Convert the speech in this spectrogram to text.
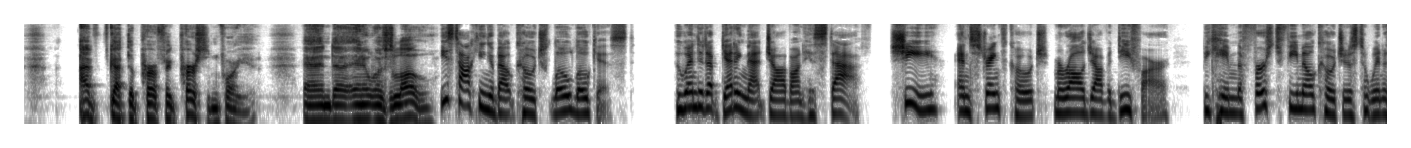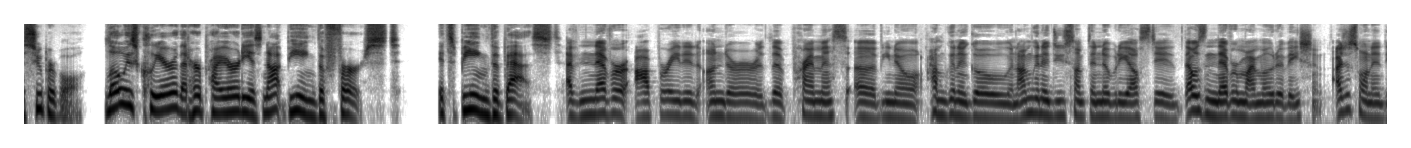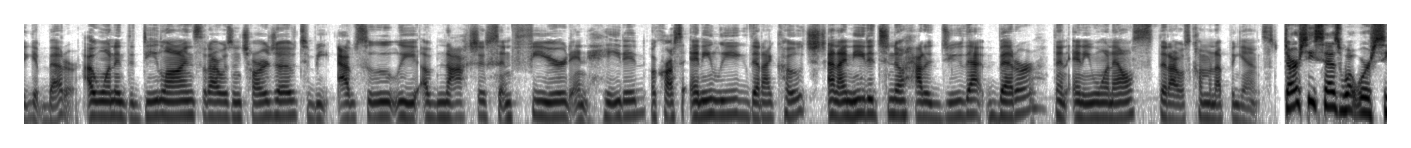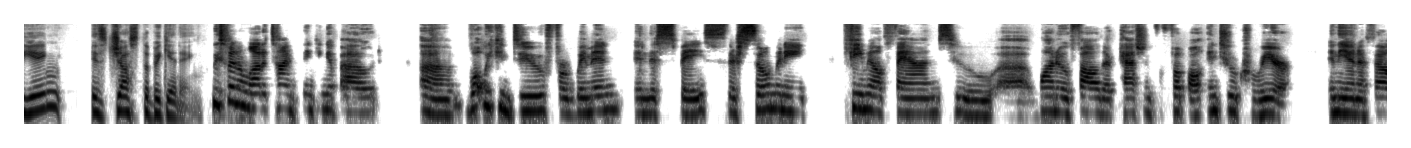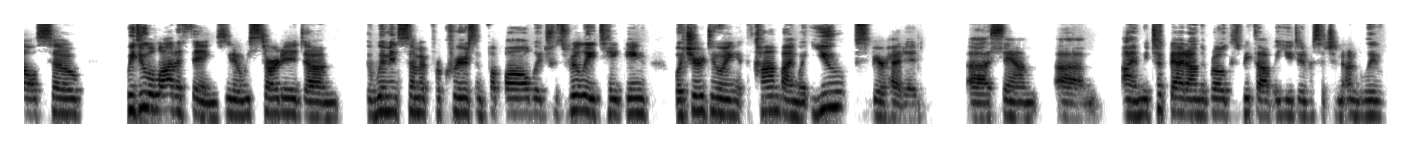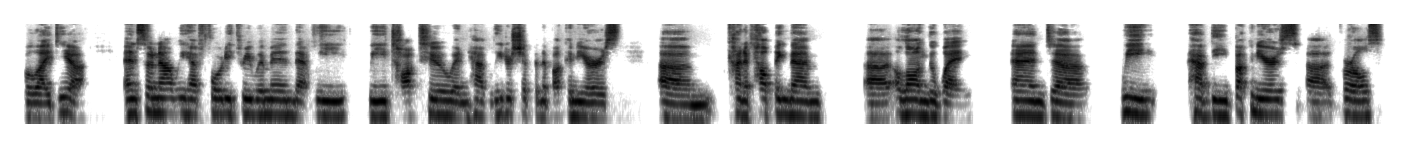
"I've got the perfect person for you," and uh, and it was Lo. He's talking about Coach Lo Locust, who ended up getting that job on his staff. She and strength coach Maral Javadifar became the first female coaches to win a Super Bowl. Lo is clear that her priority is not being the first. It's being the best. I've never operated under the premise of, you know, I'm going to go and I'm going to do something nobody else did. That was never my motivation. I just wanted to get better. I wanted the D lines that I was in charge of to be absolutely obnoxious and feared and hated across any league that I coached. And I needed to know how to do that better than anyone else that I was coming up against. Darcie says what we're seeing is just the beginning. We spent a lot of time thinking about um, what we can do for women in this space. There's so many female fans who uh, want to follow their passion for football into a career in the NFL. So we do a lot of things. You know, we started um, the Women's Summit for Careers in Football, which was really taking what you're doing at the combine, what you spearheaded, uh, Sam. Um, and we took that on the road because we thought what you did was such an unbelievable idea. And so now we have 43 women that we we talk to and have leadership in the Buccaneers um, kind of helping them uh, along the way. And uh, we have the Buccaneers uh, Girls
